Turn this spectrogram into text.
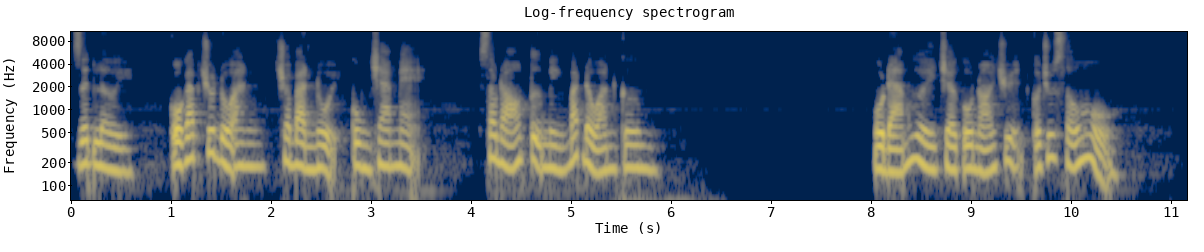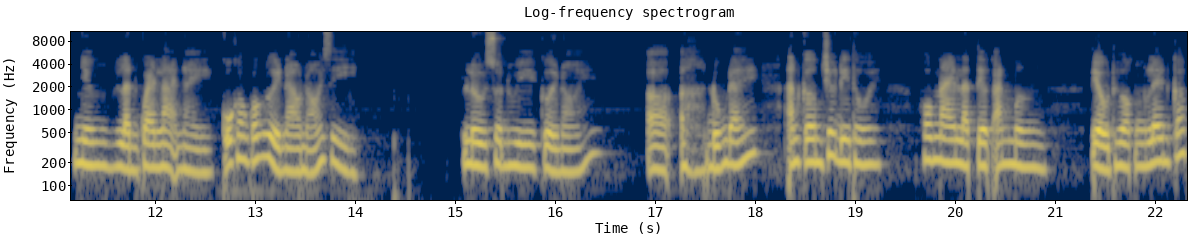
Dứt lời, cô gắp chút đồ ăn cho bà nội cùng cha mẹ, sau đó tự mình bắt đầu ăn cơm. Một đám người chờ cô nói chuyện có chút xấu hổ. Nhưng lần quay lại này cũng không có người nào nói gì. Lưu Xuân Huy cười nói. Ờ, ờ, đúng đấy, ăn cơm trước đi thôi. Hôm nay là tiệc ăn mừng, tiểu thược lên cấp.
